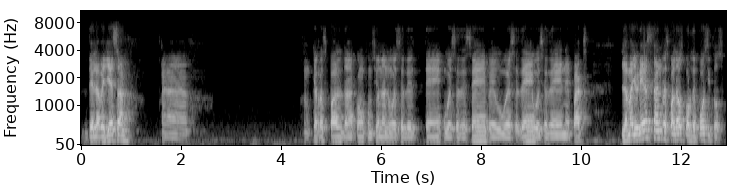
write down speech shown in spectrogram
de la belleza. Uh, ¿Qué respalda? ¿Cómo funcionan USDT, USDC, BUSD, USDN, PAX? La mayoría están respaldados por depósitos.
